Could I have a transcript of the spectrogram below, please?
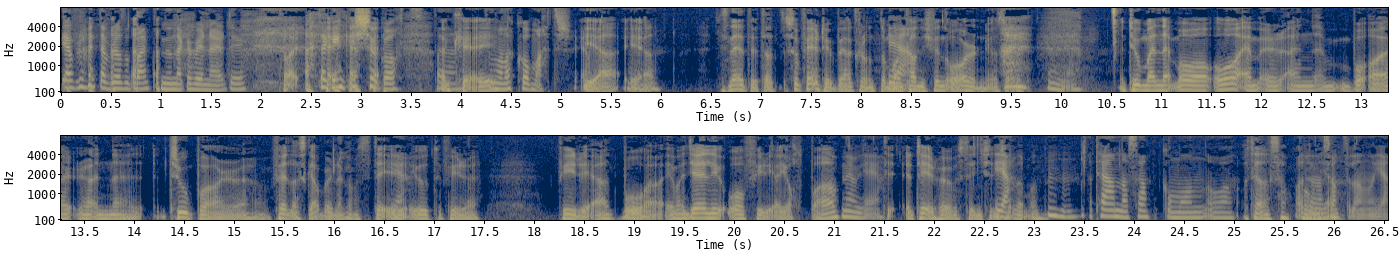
Jag har inte bra så tanken nu när jag finner det. Det kan inte så gott. Okej. Man har kommit att. Ja, ja. Det är snett at så fer färdigt bakgrunnen, og Man kan inte finna åren och sånt. Jo, men och er en en tro på fällskaper när man sitter ute för för att bo evangeliet och för att hjälpa nämligen ja. till hövstingen ja. man. Mm. Att tjäna samkommon och att tjäna samkommon. Att tjäna samkommon, ja.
